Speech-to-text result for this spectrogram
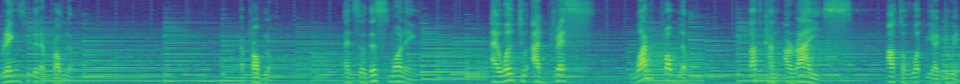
brings with it a problem. A problem. And so this morning, I want to address one problem that can arise out of what we are doing.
